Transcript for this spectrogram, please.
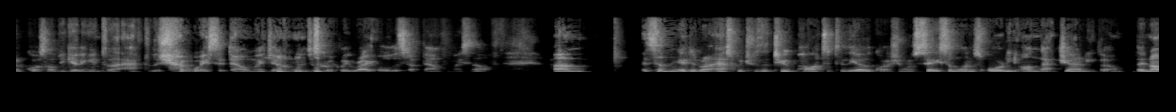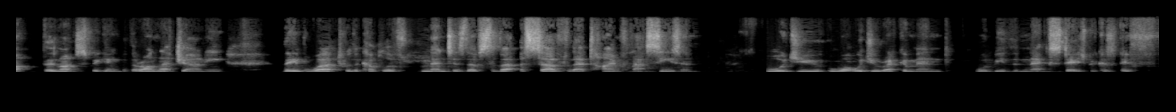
and of course, I'll be getting into that after the show where I sit down with my journal and just quickly write all this stuff down for myself. Um, it's something I did want to ask, which was a two-parter to the other question. Was say someone's already on that journey, though they're not they're not just beginning, but they're on that journey. They've worked with a couple of mentors that have served their time for that season. Would you? What would you recommend would be the next stage? Because if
